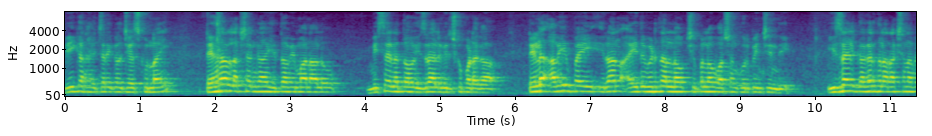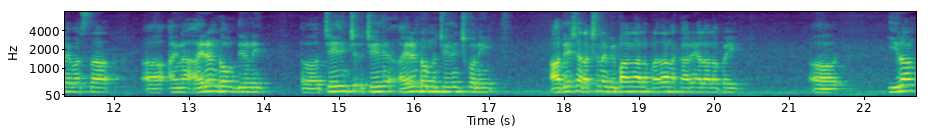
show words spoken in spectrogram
భీకర హెచ్చరికలు చేసుకున్నాయి. టెహ్రాన్ లక్ష్యంగా యుద్ధ విమానాలు మిసైళ్ళతో ఇజ్రాయెల్ విరుచుకుపడగా టెల అవీపై ఇరాన్ ఐదు విడతల్లో క్షిపణుల వర్షం కురిపించింది. ఇజ్రాయెల్ గగనతల రక్షణ వ్యవస్థ అయిన ఐరన్ డోమ్ దీనిని ఛేదించు ఛేది ఐరన్ డోమ్ను ఛేదించుకొని ఆ దేశ రక్షణ విభాగాల ప్రధాన కార్యాలయాలపై ఇరాన్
